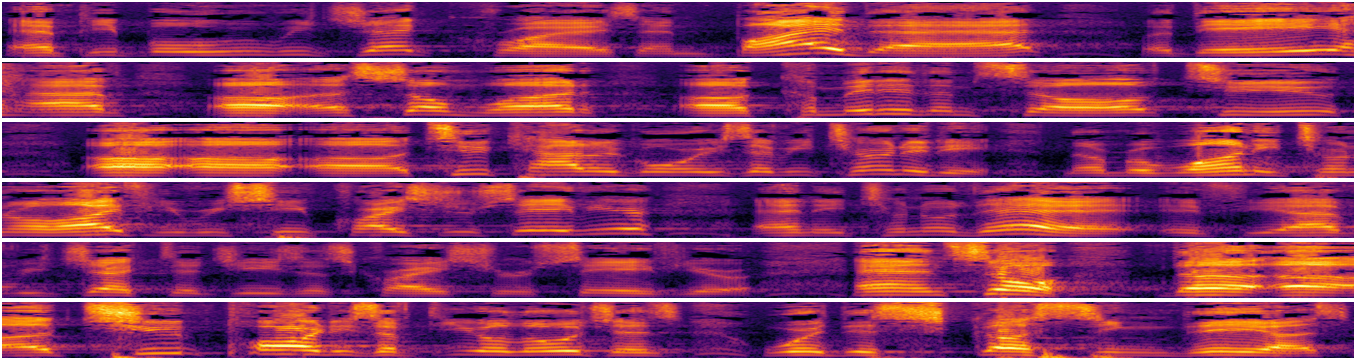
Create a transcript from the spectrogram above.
and people who reject Christ. And by that, they have uh, somewhat uh, committed themselves to uh, uh, uh, two categories of eternity. Number one, eternal life, you receive Christ your Savior, and eternal death if you have rejected Jesus Christ your Savior. And so the uh, two parties of theologians were discussing this,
